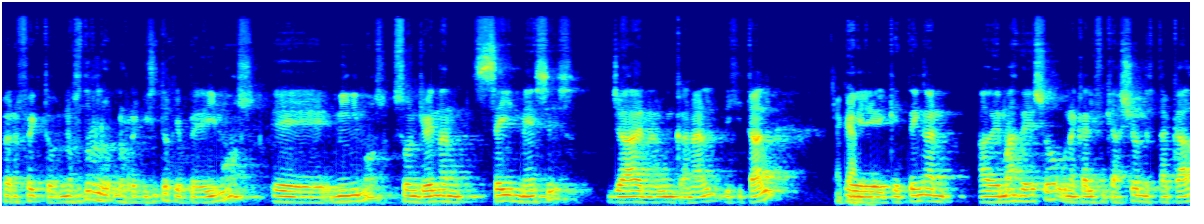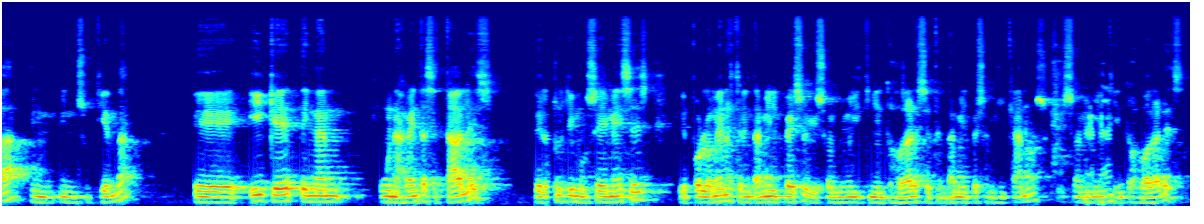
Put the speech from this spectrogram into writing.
Perfecto. Nosotros los requisitos que pedimos eh, mínimos son que vendan seis meses ya en algún canal digital, eh, que tengan además de eso una calificación destacada en, su tienda eh, y que tengan unas ventas estables de los últimos seis meses de por lo menos 30 mil pesos, que son 1.500 dólares, 70 mil pesos mexicanos, que son 1.500 dólares,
